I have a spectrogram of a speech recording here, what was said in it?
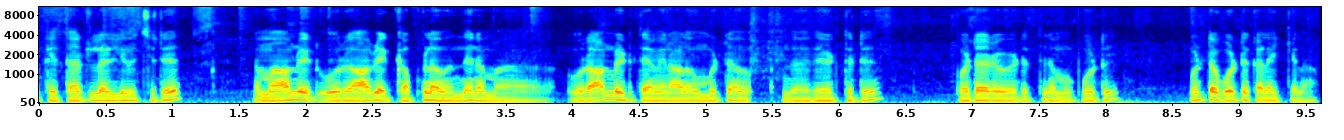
ஓகே தட்டில் அள்ளி வச்சுட்டு நம்ம ஆம்லேட் ஒரு ஆம்லேட் கப்பில் வந்து நம்ம ஒரு ஆம்லேட் தேவையான அளவு மட்டும் இந்த இதை எடுத்துகிட்டு பொட்டாரோ எடுத்து நம்ம போட்டு முட்டை போட்டு கலக்கலாம்.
